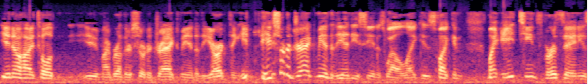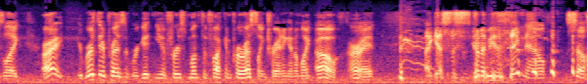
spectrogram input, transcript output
you know how I told you my brother sort of dragged me into the yard thing. He he sort of dragged me into the indie scene as well. Like his fucking my 18th birthday, and he's like, "All right, your birthday present. We're getting you a first month of fucking pro wrestling training." And I'm like, "Oh, all right. I guess this is gonna be the thing now." So,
